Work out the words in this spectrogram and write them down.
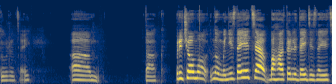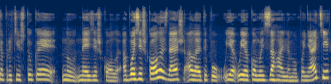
дуже цей. А, Так. Причому, ну, мені здається, багато людей дізнаються про ті штуки ну, не зі школи. Або зі школи, знаєш, але, типу, у якомусь загальному понятті,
